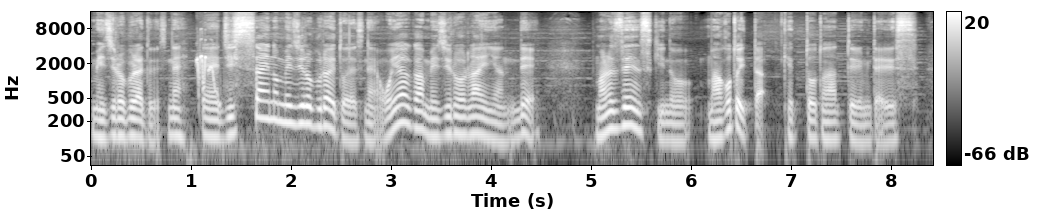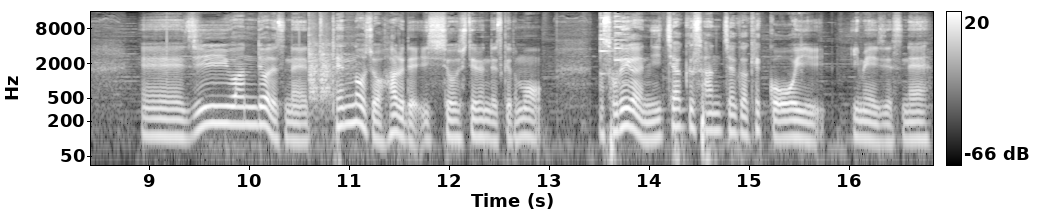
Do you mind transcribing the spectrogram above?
メジロブライトですね、えー実際のメジロブライトはですね親がメジロライアンでマルゼンスキーの孫といった血統となっているみたいです。えー G1 ではですね天皇賞春で1勝してるんですけどもそれ以外2着3着が結構多いイメージですね。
